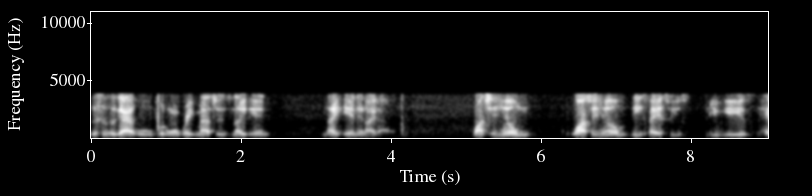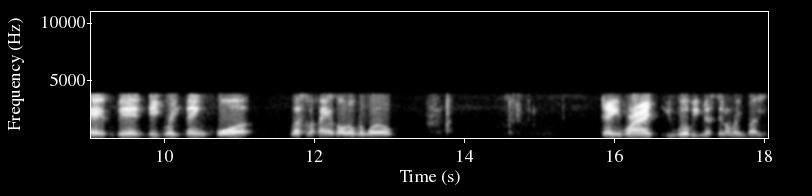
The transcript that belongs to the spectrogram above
this is a guy who put on great matches night in, night in and night out. Watching him, watching him these past few few years has been a great thing for wrestling fans all over the world. Dave Bryan, you will be missed in the ring, buddy.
